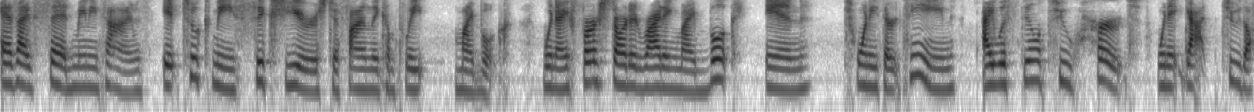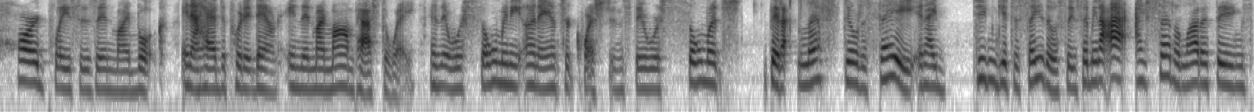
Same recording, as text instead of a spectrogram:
as I've said many times, it took me six years to finally complete my book. When I first started writing my book in 2013, I was still too hurt when it got to the hard places in my book and I had to put it down. And then my mom passed away and there were so many unanswered questions. There was so much that left still to say and I didn't get to say those things. I mean, I, I said a lot of things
